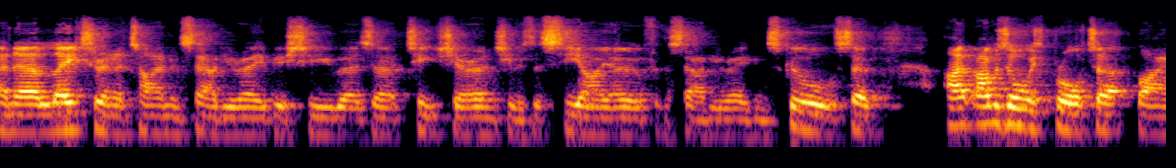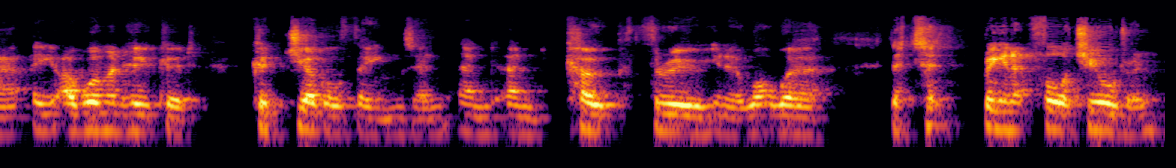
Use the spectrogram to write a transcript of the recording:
And uh, later in her time in Saudi Arabia, she was a teacher and she was the CIO for the Saudi Arabian schools. So I, I was always brought up by a, a, woman who could could juggle things and and and cope through you know what were the t- bringing up four children,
